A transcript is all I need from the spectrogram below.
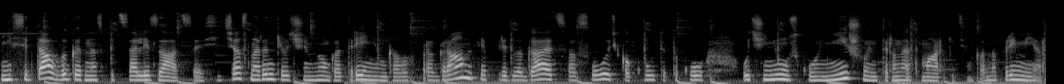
не всегда выгодна специализация. Сейчас на рынке очень много тренинговых программ, где предлагается освоить какую-то такую очень узкую нишу интернет-маркетинга. Например,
